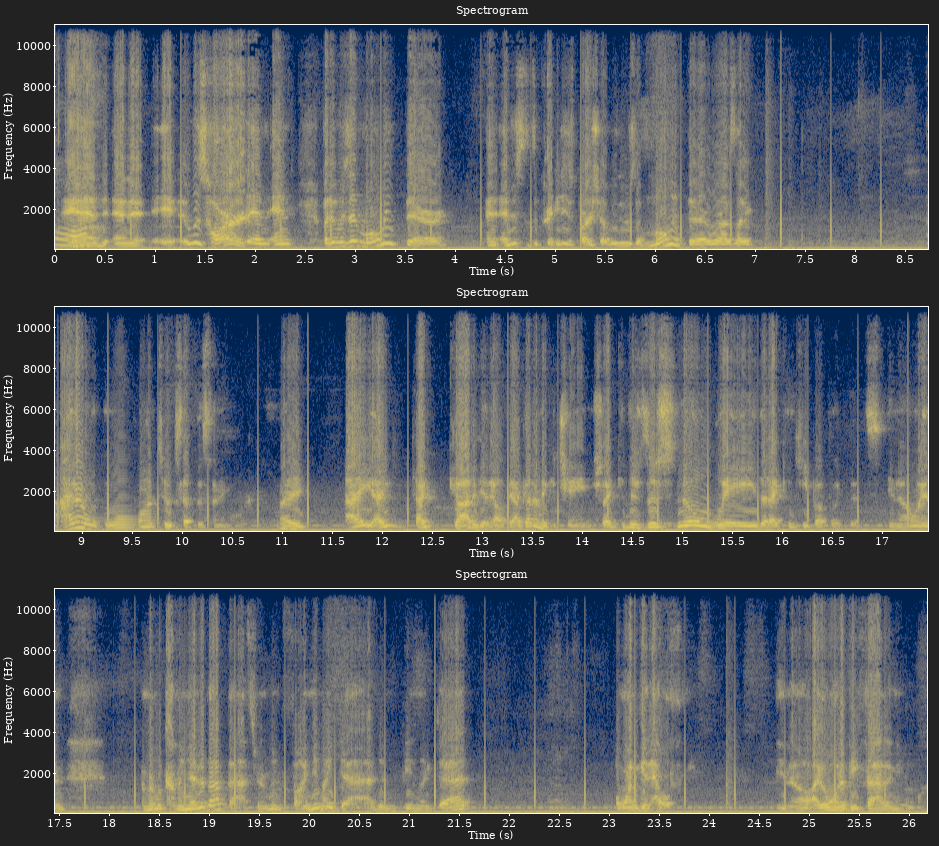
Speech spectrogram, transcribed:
Aw. and and it, it, it was hard and and but it was a moment there and, and this is the craziest part Shelby, there was a moment there where i was like i don't want to accept this anymore like I, I i gotta get healthy i gotta make a change like there's there's no way that i can keep up like this you know and i remember coming out of that bathroom and finding my dad and being like dad i want to get healthy you know i don't want to be fat anymore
